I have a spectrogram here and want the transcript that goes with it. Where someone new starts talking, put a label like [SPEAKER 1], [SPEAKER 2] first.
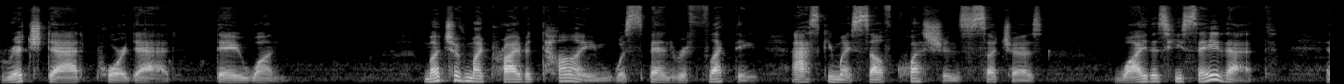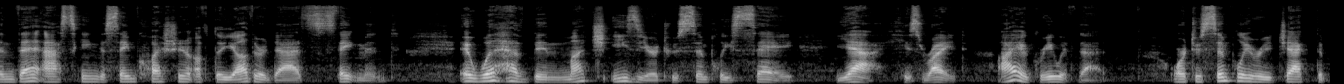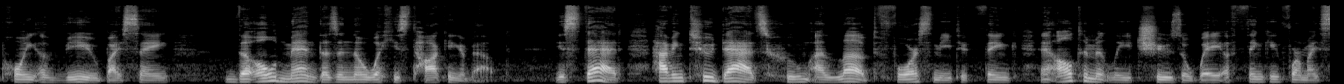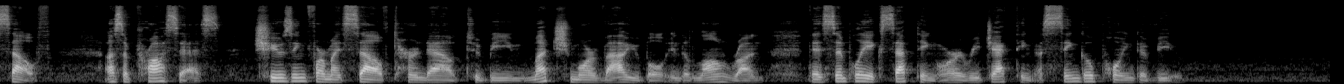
[SPEAKER 1] Rich Dad, Poor Dad, Day 1. Much of my private time was spent reflecting, asking myself questions such as, Why does he say that? And then asking the same question of the other dad's statement. It would have been much easier to simply say, Yeah, he's right. I agree with that. Or to simply reject the point of view by saying, the old man doesn't know what he's talking about. Instead, having two dads whom I loved forced me to think and ultimately choose a way of thinking for myself. As a process, choosing for myself turned out to be much more valuable in the long run than simply accepting or rejecting a single point of view.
